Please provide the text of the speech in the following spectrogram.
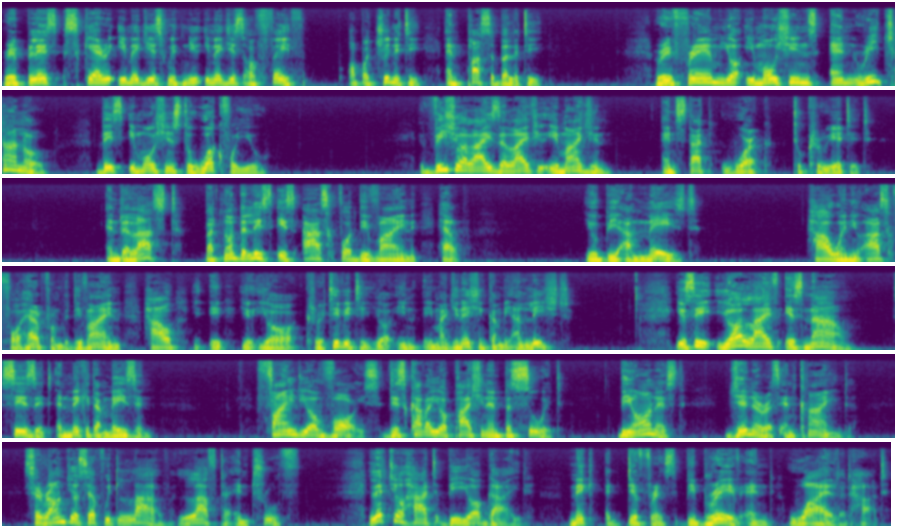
Replace scary images with new images of faith, opportunity, and possibility. Reframe your emotions and rechannel these emotions to work for you. Visualize the life you imagine and start work to create it. And the last, but not the least, is ask for divine help. You'll be amazed how when you ask for help from the divine, how your creativity, your imagination can be unleashed. You see, your life is now. Seize it and make it amazing. Find your voice, discover your passion and pursue it. Be honest, generous, and kind. Surround yourself with love, laughter, and truth. Let your heart be your guide. Make a difference. Be brave and wild at heart.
